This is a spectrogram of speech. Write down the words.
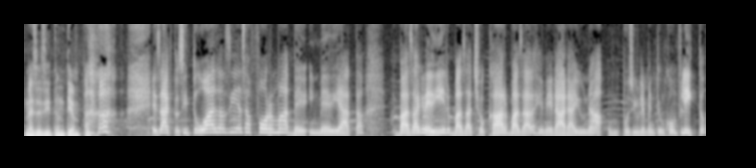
Necesito un tiempo. Exacto, si tú vas así de esa forma de inmediata, vas a agredir, vas a chocar, vas a generar ahí una, posiblemente un conflicto.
